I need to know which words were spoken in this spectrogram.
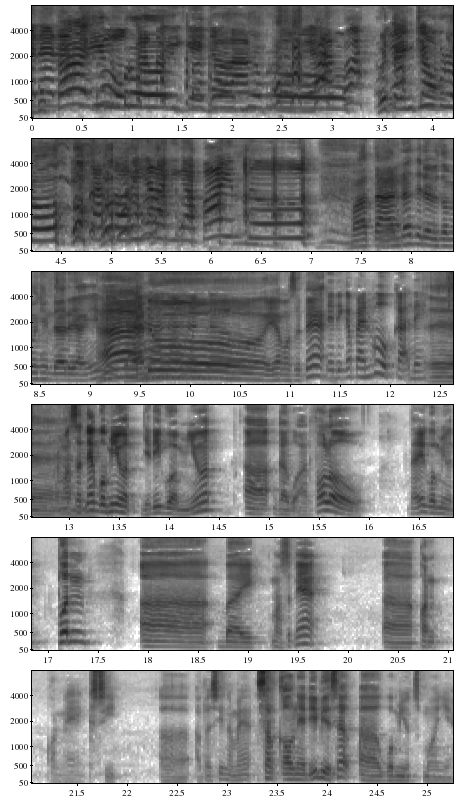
dibukain dibuka bro Instagramnya bro, langsung ya. weh thank you bro. Instastory-nya lagi ngapain tuh Mata anda tidak bisa menghindari yang ini kan. Aduh, ya maksudnya jadi kepengen buka deh Eh. Maksudnya gue mute, jadi gue mute, eh, gak gue unfollow, tapi gue mute. Pun eh, baik, maksudnya eh, kon- koneksi, eh, apa sih namanya, circle-nya dia biasa gue mute semuanya.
